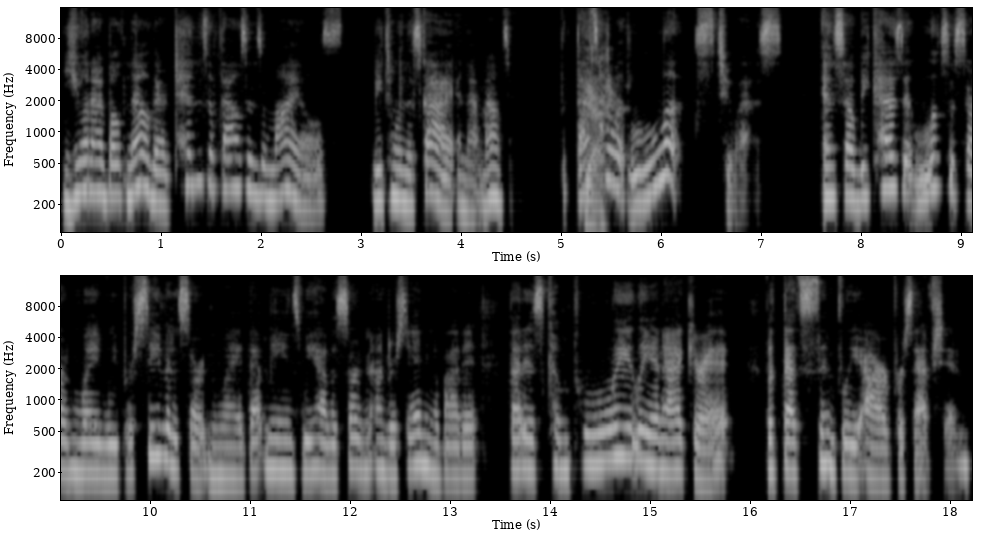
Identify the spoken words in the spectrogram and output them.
You and I both know there are tens of thousands of miles between the sky and that mountain. But that's yeah. how it looks to us. And so because it looks a certain way, we perceive it a certain way, that means we have a certain understanding about it that is completely inaccurate, but that's simply our perception.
